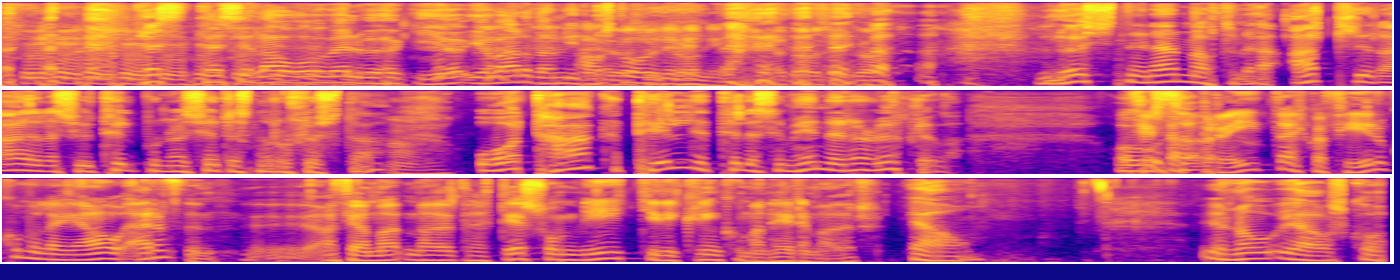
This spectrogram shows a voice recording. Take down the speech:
Þess, þessi lág og vel við höggi ég, ég nýtt á stofunni vinni. Lausnin er náttúrulega allir aðeins séu tilbúin að setja snur og hlusta og taka tillit til þess sem hinn er að upplifa Fyrst að breyta eitthvað fyrirkomulegi á erðum af því að mað, mað, þetta er svo mikið í kringum mann heyri maður. Já. Nú, já, sko,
